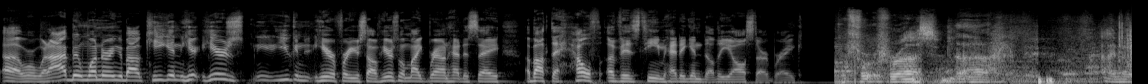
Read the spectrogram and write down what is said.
uh, or what I've been wondering about Keegan. Here, here's you can hear for yourself. Here's what Mike Brown had to say about the health of his team heading into the All Star break. For, for us, uh, I know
